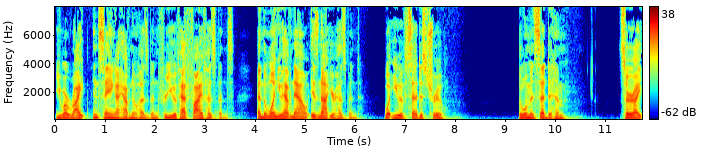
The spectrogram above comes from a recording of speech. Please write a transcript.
you are right in saying, I have no husband, for you have had five husbands, and the one you have now is not your husband. What you have said is true. The woman said to him, Sir, I,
